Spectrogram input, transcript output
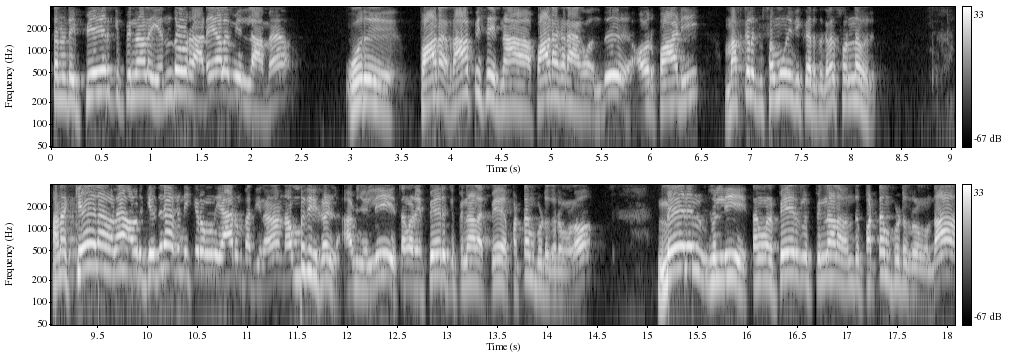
தன்னுடைய பேருக்கு பின்னால எந்த ஒரு அடையாளமும் இல்லாம ஒரு பாட ராபிசை நா- பாடகராக வந்து அவர் பாடி மக்களுக்கு சமூக நீதி கருத்துக்களை சொன்னவர். ஆனா கேரளாவில் அவருக்கு எதிராக நிக்கிறவங்க யாருன்னு பாத்தீங்கன்னா நம்புதிர்கள் அப்படின்னு சொல்லி தங்களுடைய பேருக்கு பின்னால பே பட்டம் போட்டுக்கிறவங்களும் மேலும் சொல்லி தங்களோட பேருக்கு பின்னால வந்து பட்டம் போட்டுக்கிறவங்க தான்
